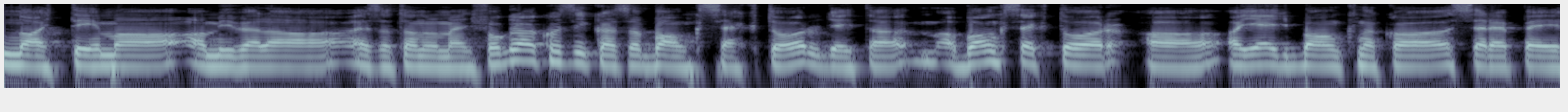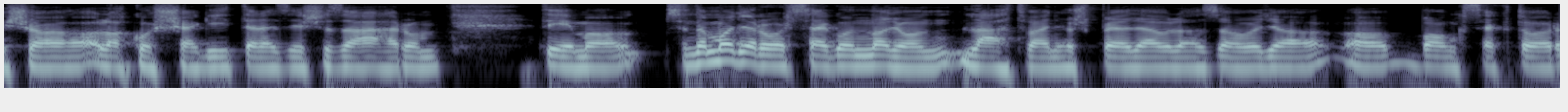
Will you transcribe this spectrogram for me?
nagy téma, amivel a, ez a tanulmány foglalkozik, az a bankszektor. Ugye itt a, a bankszektor, a, a jegybanknak a szerepe és a, a lakossági hitelezés, ez a három téma. Szerintem Magyarországon nagyon látványos például az, ahogy a, a bankszektor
